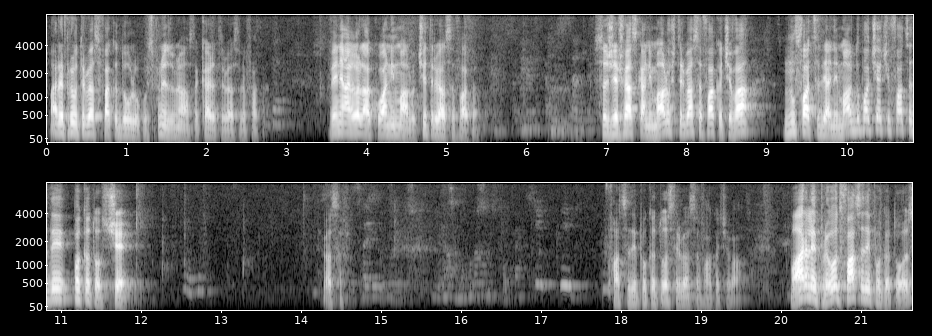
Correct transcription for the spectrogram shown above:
Mare Preot trebuia să facă două lucruri. Spuneți dumneavoastră, care trebuia să le facă? Venea ăla cu animalul. Ce trebuia să facă? Să jerfească animalul și trebuia să facă ceva nu față de animal, după aceea ce față de păcătos. Ce? Trebuia să față de păcătos trebuia să facă ceva. Marele preot față de păcătos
